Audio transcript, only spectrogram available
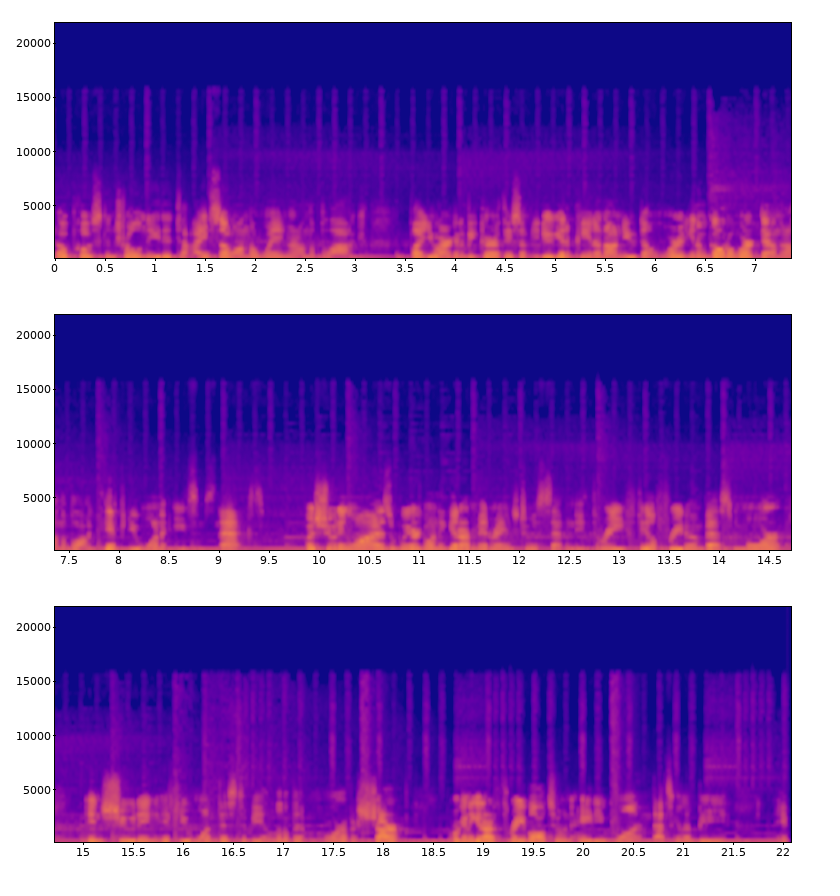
No post control needed to ISO on the wing or on the block. But you are going to be girthy, so if you do get a peanut on you, don't worry. You know, go to work down there on the block if you want to eat some snacks. But shooting wise, we are going to get our mid range to a 73. Feel free to invest more in shooting if you want this to be a little bit more of a sharp. But we're going to get our three ball to an 81. That's going to be a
